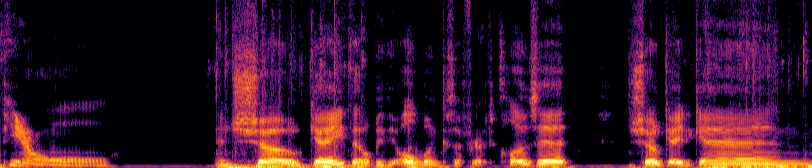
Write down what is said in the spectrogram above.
pew, and show gate. That'll be the old one because I forgot to close it. Show gate again.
